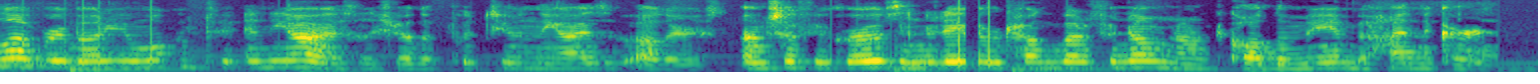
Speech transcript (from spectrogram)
Hello, everybody, and welcome to In the Eyes, the show that puts you in the eyes of others. I'm Sophie Groves, and today we're talking about a phenomenon called the man behind the curtain.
